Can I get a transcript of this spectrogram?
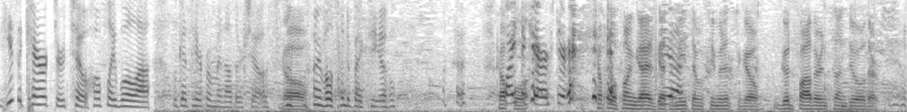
He's a character, too. Hopefully, we'll, uh, we'll get to hear from him in other shows. Oh. I will send it back to you. Couple, Quite the character. A couple of fun guys got Yeah. to meet them a few minutes ago. Good father and son duo there. Well,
